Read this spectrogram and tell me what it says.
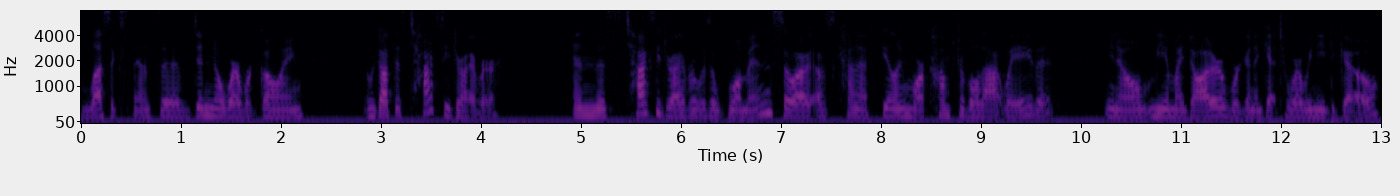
less expensive, didn't know where we're going. And we got this taxi driver. And this taxi driver was a woman. So I, I was kind of feeling more comfortable that way that, you know, me and my daughter, we're going to get to where we need to go.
